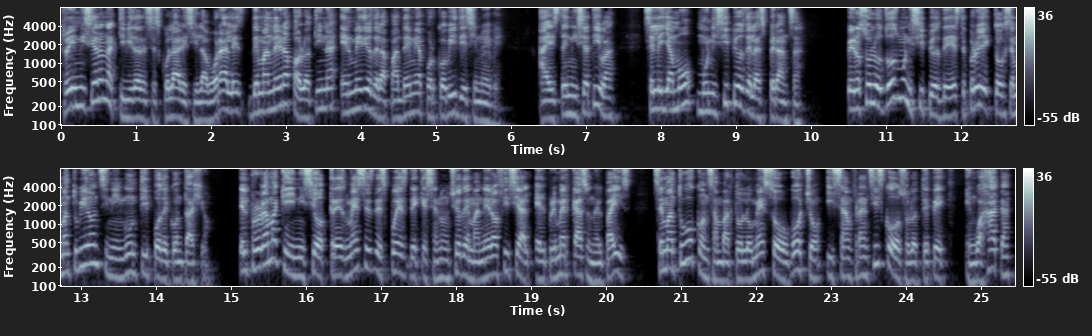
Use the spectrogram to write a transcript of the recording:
reiniciaran actividades escolares y laborales de manera paulatina en medio de la pandemia por COVID-19. A esta iniciativa se le llamó Municipios de la Esperanza. Pero solo dos municipios de este proyecto se mantuvieron sin ningún tipo de contagio. El programa que inició tres meses después de que se anunció de manera oficial el primer caso en el país, se mantuvo con San Bartolomé Soogocho y San Francisco Osolotepec, en Oaxaca,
